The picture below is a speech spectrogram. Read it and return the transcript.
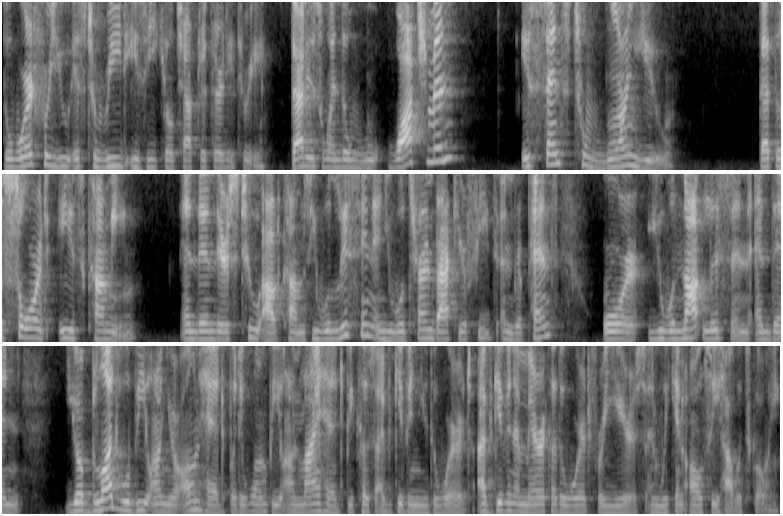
the word for you is to read Ezekiel chapter 33. That is when the watchman is sent to warn you that the sword is coming. And then there's two outcomes. You will listen and you will turn back your feet and repent, or you will not listen and then your blood will be on your own head, but it won't be on my head because I've given you the word. I've given America the word for years, and we can all see how it's going.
